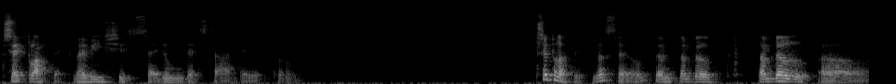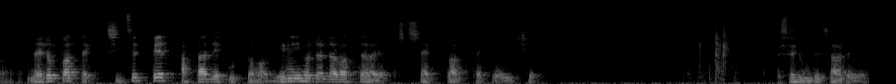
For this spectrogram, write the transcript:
Přeplatek ve výši 79 korun. Přeplatek, zase, jo, ten, ten byl tam byl uh, nedoplatek 35 a tady u toho jiného dodavatele je přeplatek ve výši 79.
